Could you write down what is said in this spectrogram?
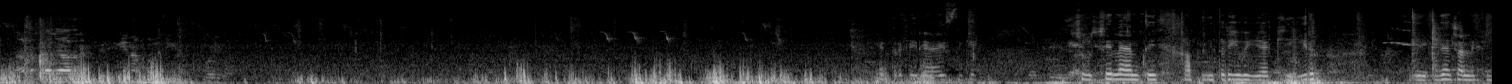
ਨਾ ਡੱਬਾ ਯਾਦ ਰੱਖਿਓ ਜੀ ਇਹ ਨਾ ਭੁੱਲ ਜੀ। ਇੱਧਰ ਵੀ ਆਏ ਸੀਗੇ। ਚੂਚੇ ਲੈਣ ਤੇ ਆਪਣੀ ਤਰੀ ਹੋਈ ਹੈ ਖੀਰ। ਦੇਖਦੇ ਆ ਚੱਲ ਕੇ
